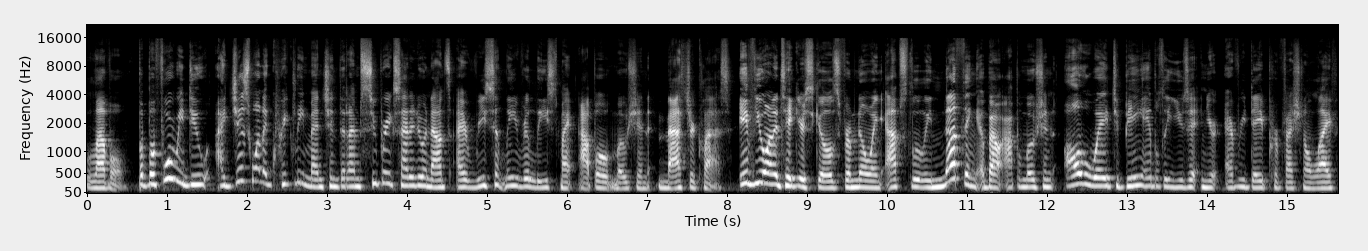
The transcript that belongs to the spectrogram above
level. But before we do, I just want to quickly mention that I'm super excited to announce I recently released my Apple Motion Masterclass. If you want to take your skills from knowing absolutely nothing about Apple Motion all the way to being able to use it in your everyday professional life,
